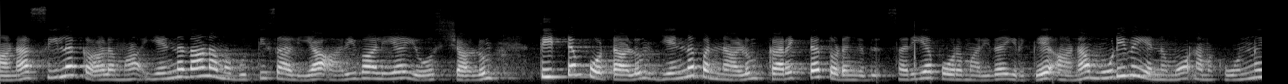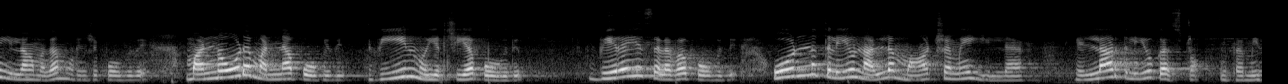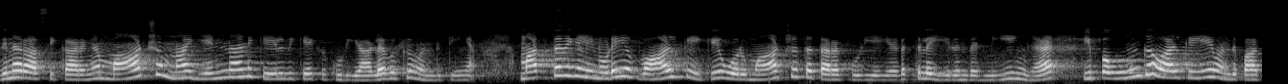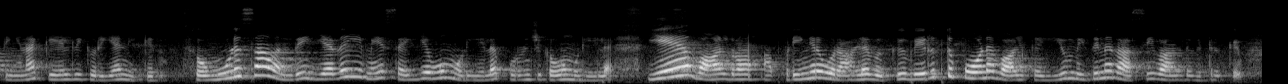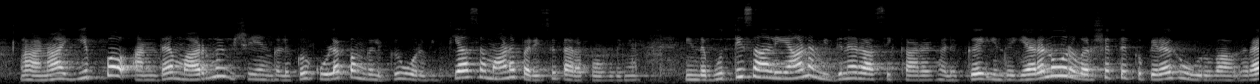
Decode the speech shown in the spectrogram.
ஆனால் சில காலமாக என்னதான் நம்ம புத்திசாலியாக அறிவாளியாக யோசித்தாலும் திட்டம் போட்டாலும் என்ன பண்ணாலும் கரெக்டாக தொடங்குது. சரியாக போகிற மாதிரி தான் இருக்குது ஆனால் முடிவு என்னமோ நமக்கு ஒன்றும் இல்லாமல் தான் முடிஞ்சு போகுது. மண்ணோட மண்ணாக போகுது. வீண் முயற்சியாக போகுது. விரைய செலவாக போகுது. ஒன்றுத்துலேயும் நல்ல மாற்றமே இல்லை. எல்லாத்துலேயும் கஷ்டம். இப்போ மிதுன ராசிக்காரங்க மாற்றம்னா என்னன்னு கேள்வி கேட்கக்கூடிய அளவுக்கு வந்துட்டீங்க. மற்றவங்களினுடைய வாழ்க்கைக்கு ஒரு மாற்றத்தை தரக்கூடிய இடத்துல இருந்த நீங்கள் இப்போ உங்கள் வாழ்க்கையே வந்து பார்த்தீங்கன்னா கேள்விக்குறியாக நிற்குது ஸோ முழுசாக வந்து எதையுமே செய்யவும் முடியல புரிஞ்சுக்கவும் முடியல. ஏன் வாழ்கிறோம் அப்படிங்கிற ஒரு அளவுக்கு வெறுத்து போன வாழ்க்கையும் மிதுன ராசி வாழ்ந்துக்கிட்டு இருக்கு. ஆனால் இப்போ அந்த மர்ம விஷயங்கள் சந்தேகங்களுக்கு குழப்பங்களுக்கு ஒரு வித்தியாசமான பரிசு தரப்போகுதுங்க. இந்த புத்திசாலியான மிதுன ராசிக்காரர்களுக்கு இந்த இரநூறு வருஷத்துக்கு பிறகு உருவாகிற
